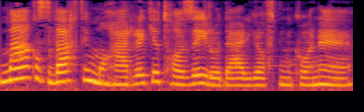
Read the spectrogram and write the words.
مغز وقتی محرک تازه رو دریافت می‌کنه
